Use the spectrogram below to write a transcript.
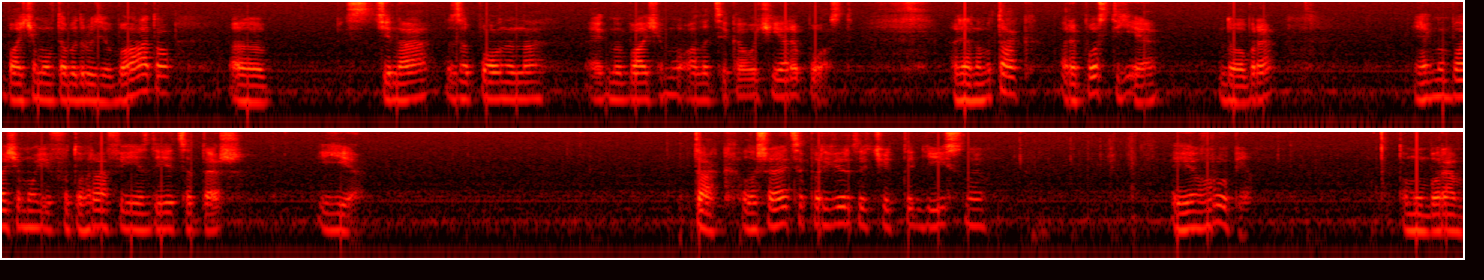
бачимо в тебе друзів багато. Е, стіна заповнена, як ми бачимо, але цікаво, чи є репост. Глянемо так, репост є. Добре. Як ми бачимо, і фотографії, здається, теж є. Так, лишається перевірити, чи ти дійсно є в групі. Тому беремо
